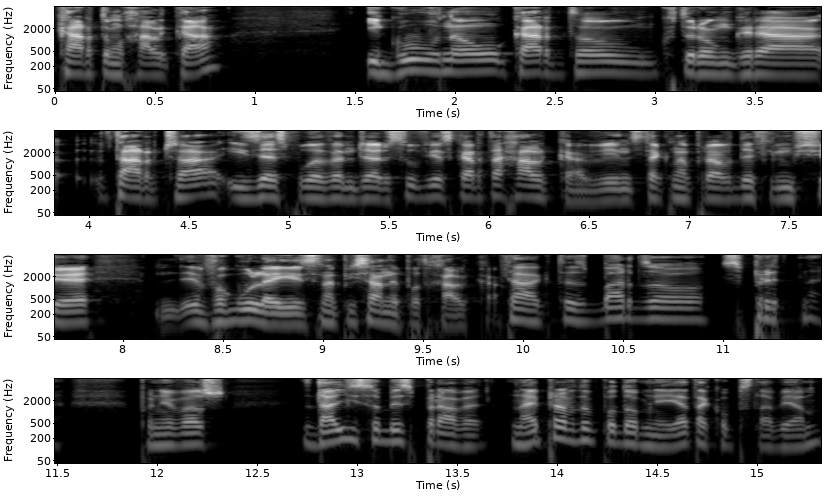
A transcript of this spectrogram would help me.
kartą Hulka i główną kartą, którą gra Tarcza i zespół Avengersów jest karta Hulka, więc tak naprawdę film się w ogóle jest napisany pod Hulka. Tak, to jest bardzo sprytne, ponieważ zdali sobie sprawę, najprawdopodobniej ja tak obstawiam,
